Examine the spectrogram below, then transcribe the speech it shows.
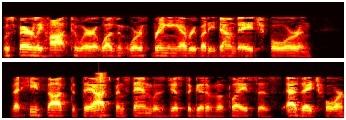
was fairly hot to where it wasn't worth bringing everybody down to H4, and that he thought that the Aspen stand was just as good of a place as as H4,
